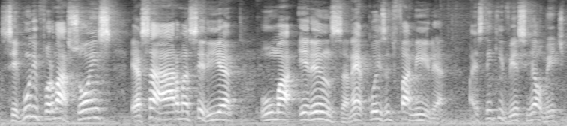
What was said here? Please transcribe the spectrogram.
Segundo informações, essa arma seria uma herança, né? coisa de família. Mas tem que ver se realmente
